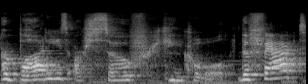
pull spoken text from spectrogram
Our bodies are so freaking cool. The fact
